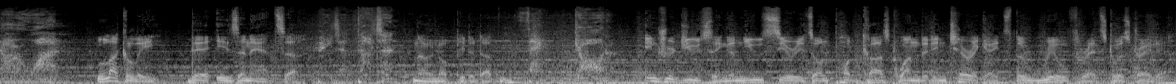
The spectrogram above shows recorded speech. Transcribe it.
no one. Luckily, there is an answer. Peter Dutton. No, not Peter Dutton. Thank God. Introducing a new series on Podcast One that interrogates the real threats to Australia,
